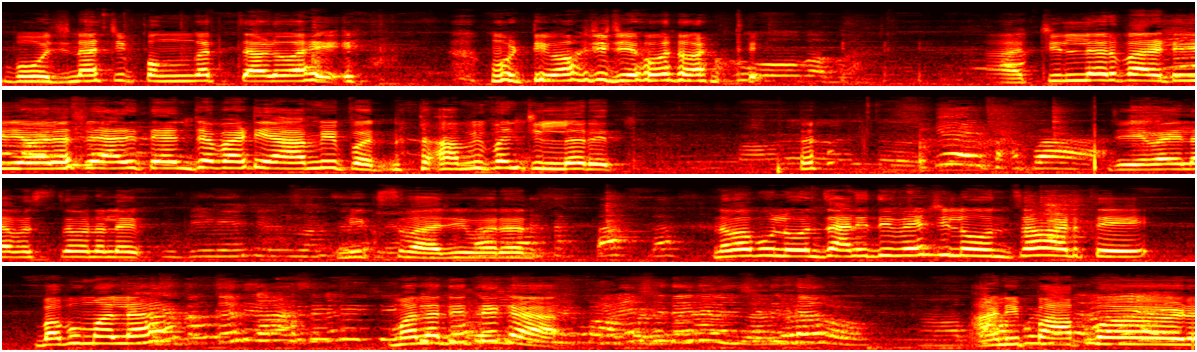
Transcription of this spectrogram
भोजनाची पंगत चालू आहे. मोठी मावशी जेवण वाटते. हा, चिल्लर पार्टी जेवायला असते आणि त्यांच्या पाठी आम्ही पण. आम्ही पण चिल्लर आहेत. जेवायला मस्त बनवलंय. मिक्स भाजी वरण ना बाबू लोणचं आणि दिव्यांची लोणचं वाढते. बाबू मला मला देते का? आणि पापड.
